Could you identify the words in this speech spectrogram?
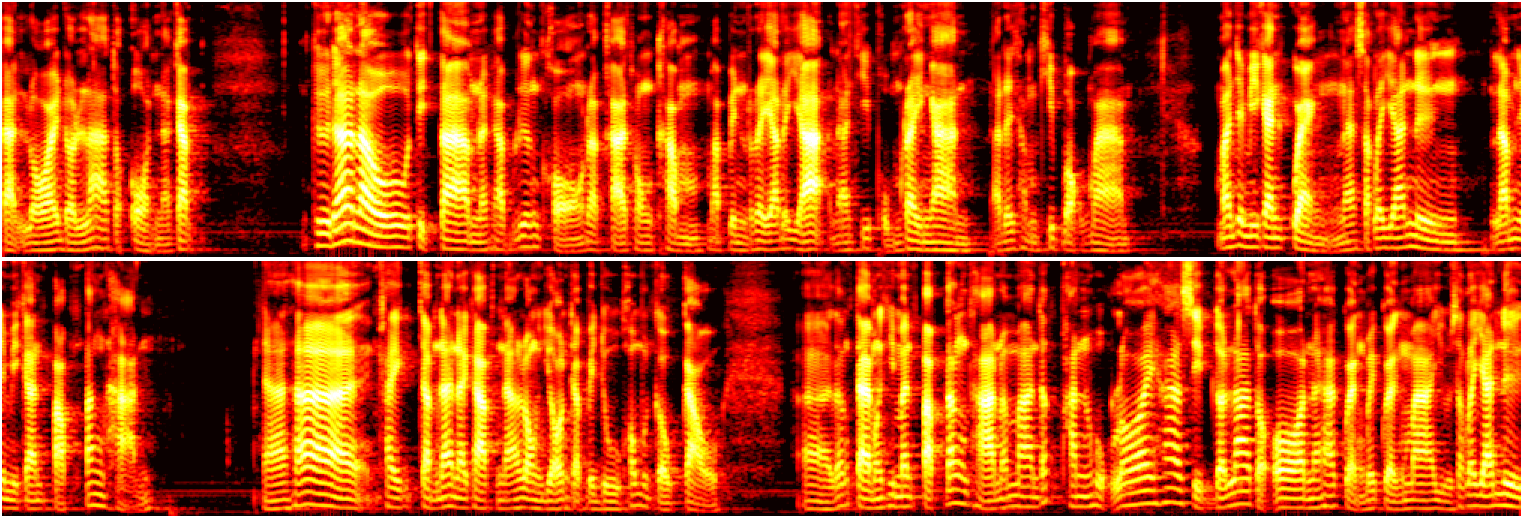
1,800 ดอลลาร์ต่อออนนะครับคือถ้าเราติดตามนะครับเรื่องของราคาทองคำมาเป็นระยะระยะนะที่ผมรายงานนะได้ทำคลิปออกมา มันจะมีการแกว่งนะสักระยะหนึ่งแล้วมันจะมีการปรับตั้งฐานนะถ้าใครจำได้นะครับนะลองย้อนกลับไปดูข้อมูลเก่าๆอ่า ตั้งแต่บางทีมันปรับตั้งฐานประมาณสักพันหกร้อยห้าสิบดอลลาร์ต่อออนนะฮะแกว่งไปแกว่งมาอยู่สักระยะหนึ่ง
